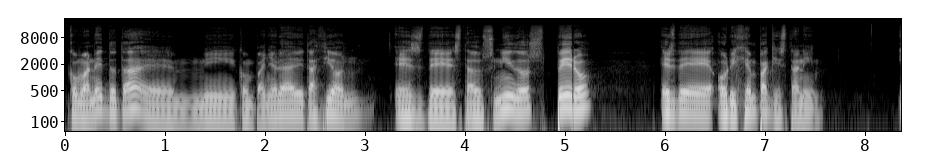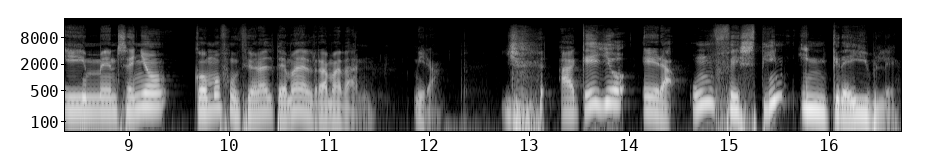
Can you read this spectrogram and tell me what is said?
como anécdota, eh, mi compañero de habitación es de Estados Unidos, pero es de origen pakistaní. Y me enseñó cómo funciona el tema del ramadán. Mira, aquello era un festín increíble.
